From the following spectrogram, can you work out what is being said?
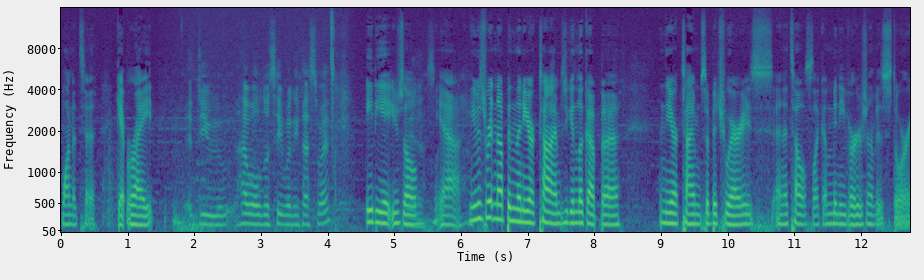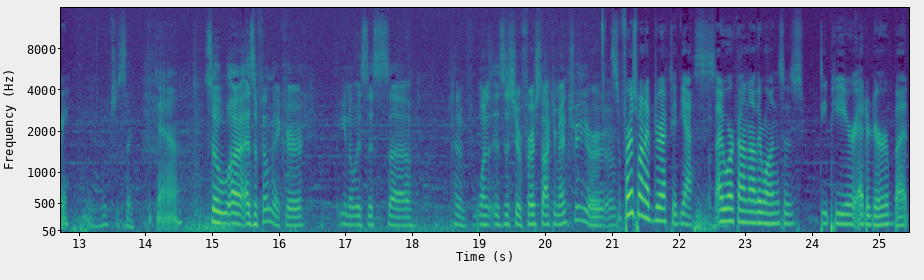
wanted to get right Uh, Do you? How old was he when he passed away? 88 years old Yeah, he was written up in the New York Times you can look up uh, the New York Times obituaries and it tells like a mini version of his story interesting. yeah So, uh, as a filmmaker, you know, is this uh, kind of one? Is this your first documentary, or? or It's the first one I've directed. Yes, Okay. I work on other ones as DP or editor, but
